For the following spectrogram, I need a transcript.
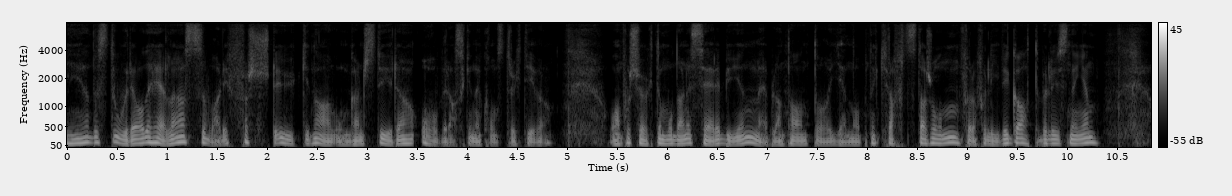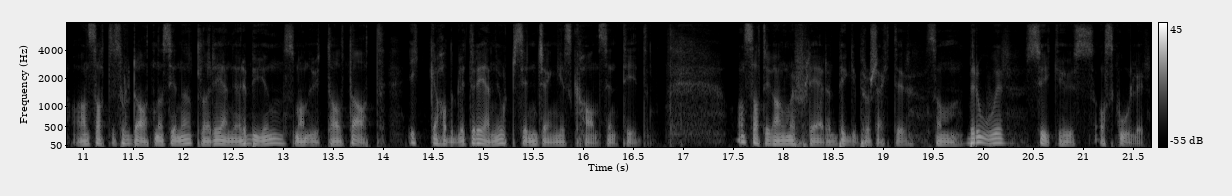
I det store og det hele så var de første ukene av Ungarns styre overraskende konstruktive, og han forsøkte å modernisere byen med blant annet å gjenåpne kraftstasjonen for å få liv i gatebelysningen, og han satte soldatene sine til å rengjøre byen som han uttalte at ikke hadde blitt rengjort siden Djengis Khan sin tid og han satte i gang med flere byggeprosjekter, som broer, sykehus og skoler.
